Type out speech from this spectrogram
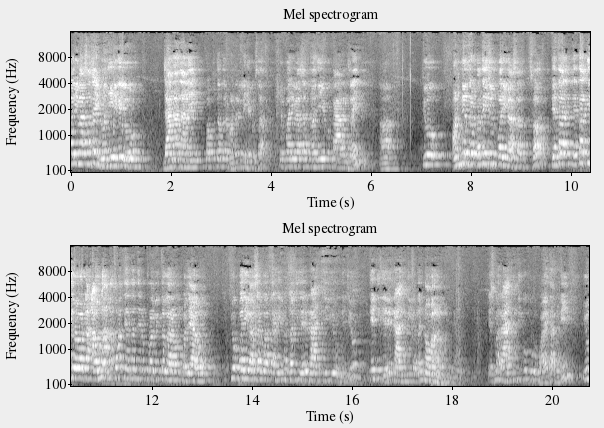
परिभाषा चाहिँ नदिएकै हो। जाना जानै कपुतन्त्र भनेर लेखेको छ। त्यो परिभाषा नदिएको कारण चाहिँ त्यो अन्यत्र कतै जुन परिभाषा छ त्यता त्यतातिरबाट आउला अथवा त्यतातिर प्रवृत्त गराउन खोज्या हो। त्यो परिभाषा गर्दाखेरिमा जति धेरै राजनीति हुने थियो त्यति धेरै राजनीतिहरूलाई नबनाउनु। यसमा राजनीतिको कुरो भए तापनि यो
